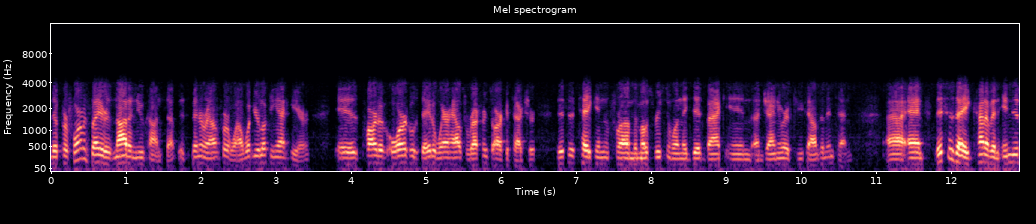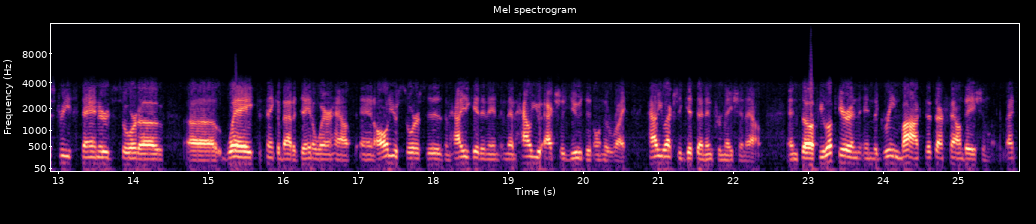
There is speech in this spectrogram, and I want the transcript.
the performance layer is not a new concept. It's been around for a while. What you're looking at here is part of Oracle's data warehouse reference architecture. This is taken from the most recent one they did back in uh, January of 2010. Uh, and this is a kind of an industry standard sort of uh, way to think about a data warehouse and all your sources and how you get it in and then how you actually use it on the right, how you actually get that information out. And so if you look here in, in the green box, that's our foundation layer. Right?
